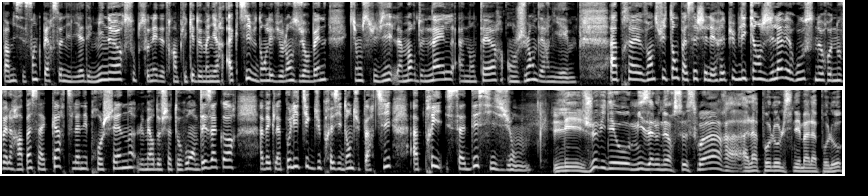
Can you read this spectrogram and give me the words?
Parmi ces cinq personnes, il y a des mineurs soupçonnés d'être impliqués de manière active dans les violences urbaines qui ont suivi la mort de Naël à Nanterre en juin dernier. Après 28 ans passés chez les Républicains, Gilles Averrousse ne renouvellera pas sa carte l'année prochaine. Le maire de Châteauroux, en désaccord avec la politique du président du parti, a pris sa décision. Les jeux vidéo mis à l'honneur ce soir à l'Apollo, le cinéma l'Apollo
